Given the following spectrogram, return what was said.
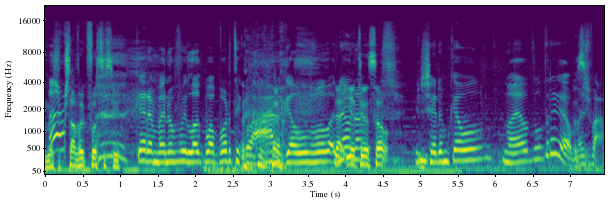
mas gostava que fosse assim. Caramba, não fui logo para o Porto e claro que ele levou. Não, Não, e não. Cheira-me que é o. Não é o do dragão, mas vá.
